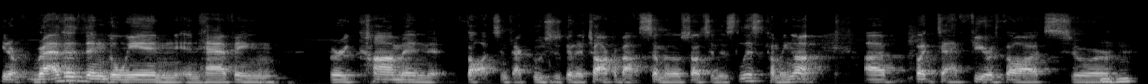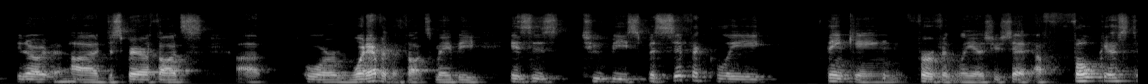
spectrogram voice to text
you know, rather than go in and having very common thoughts. In fact, Bruce is going to talk about some of those thoughts in this list coming up uh, but to have fear thoughts or mm-hmm. you know uh, despair thoughts uh, or whatever the thoughts may be is is to be specifically thinking fervently as you said a focused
